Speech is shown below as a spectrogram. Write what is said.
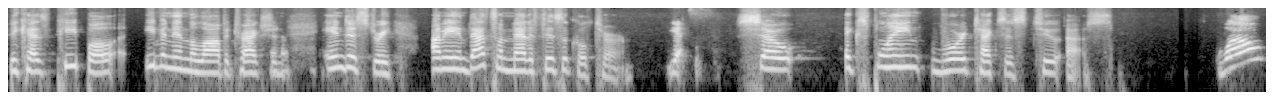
because people, even in the law of attraction uh-huh. industry, I mean, that's a metaphysical term. Yes. So, explain vortexes to us. Well,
